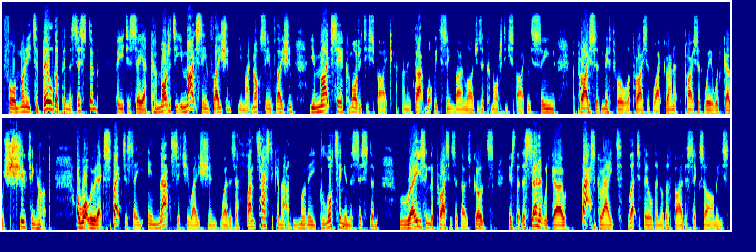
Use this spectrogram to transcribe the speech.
for money to build up in the system, for you to see a commodity. You might see inflation, you might not see inflation, you might see a commodity spike. And in fact, what we've seen by and large is a commodity spike. We've seen the price of mithril, the price of white granite, the price of weirwood go shooting up. And what we would expect to see in that situation where there's a fantastic amount of money glutting in the system, raising the prices of those goods, is that the Senate would go, that's great. Let's build another five or six armies.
